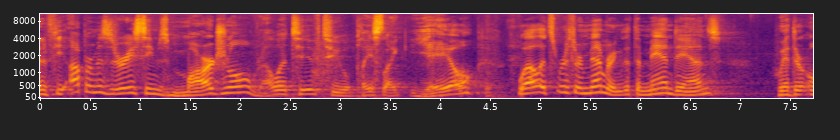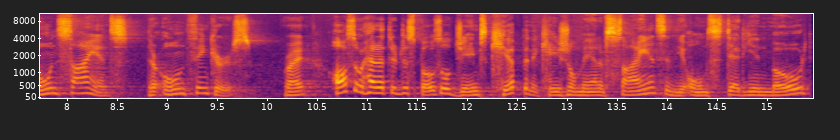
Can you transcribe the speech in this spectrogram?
And if the upper Missouri seems marginal relative to a place like Yale, well, it's worth remembering that the Mandans, who had their own science, their own thinkers, right? Also had at their disposal James Kipp, an occasional man of science in the Olmstedian mode,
